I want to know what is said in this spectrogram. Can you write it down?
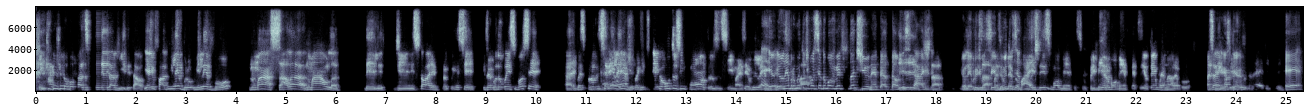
O que, que eu vou fazer da vida e tal? E aí o Fábio me lembrou, me levou numa sala, numa aula dele de história para eu conhecer. E foi quando eu conheci você. Aí, mas você nem lembra, depois a gente teve outros encontros, assim, mas eu me lembro. É, eu, eu lembro muito de você do movimento estudantil, né? Da, da universidade. Isso, né? Eu lembro de você mas muito. Eu lembro mais desse momento, assim, o primeiro momento, quer dizer, eu tenho uma é. memória boa. Mas é, eu cabeludo, né? É,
